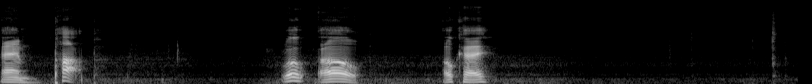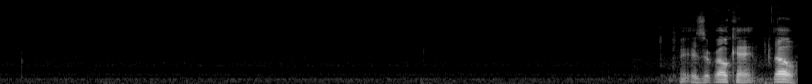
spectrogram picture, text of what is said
And pop. Whoa. Oh. Okay. Is it okay? Oh.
